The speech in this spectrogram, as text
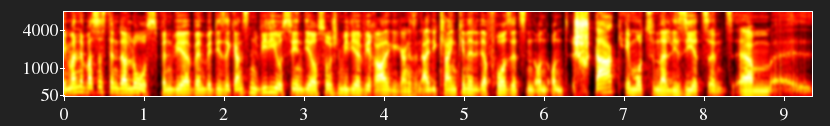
Ich meine, was ist denn da los, wenn wir, wenn wir diese ganzen Videos sehen, die auf Social Media viral gegangen sind? All die kleinen Kinder, die davor sitzen und, und stark emotionalisiert sind. Ähm, äh,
